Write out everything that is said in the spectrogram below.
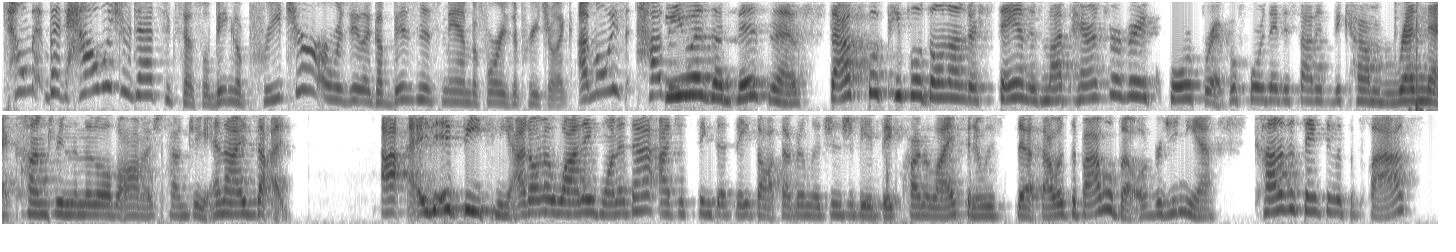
tell me but how was your dad successful? Being a preacher or was he like a businessman before he's a preacher? Like I'm always how these- he was a business. That's what people don't understand is my parents were very corporate before they decided to become redneck country in the middle of Amish country. And I, I it beats me. I don't know why they wanted that. I just think that they thought that religion should be a big part of life, and it was that that was the Bible Belt of Virginia. Kind of the same thing with the Plaths.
